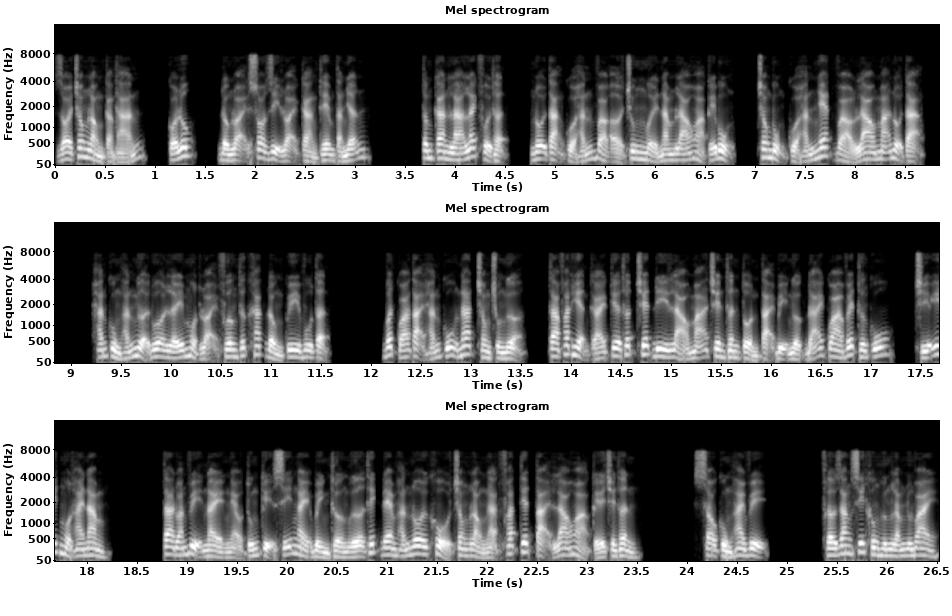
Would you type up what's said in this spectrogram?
Rồi trong lòng cảm thán, có lúc, đồng loại so dị loại càng thêm tàn nhẫn. Tâm can lá lách phổi thận, nội tạng của hắn vào ở chung mười năm lao hỏa kế bụng, trong bụng của hắn nhét vào lao mã nội tạng. Hắn cùng hắn ngựa đua lấy một loại phương thức khác đồng quy vô tận. Bất quá tại hắn cũ nát trong chuồng ngựa, ta phát hiện cái kia thất chết đi lão mã trên thân tồn tại bị ngược đãi qua vết thương cũ, chỉ ít một hai năm ta đoán vị này nghèo túng kỵ sĩ ngày bình thường ưa thích đem hắn nôi khổ trong lòng ngạt phát tiết tại lao hỏa kế trên thân. Sau cùng hai vị, phờ giang xít không hứng lắm núi vai,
